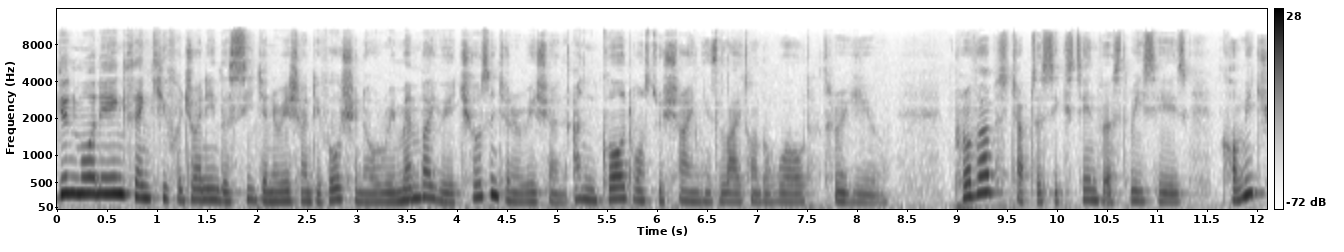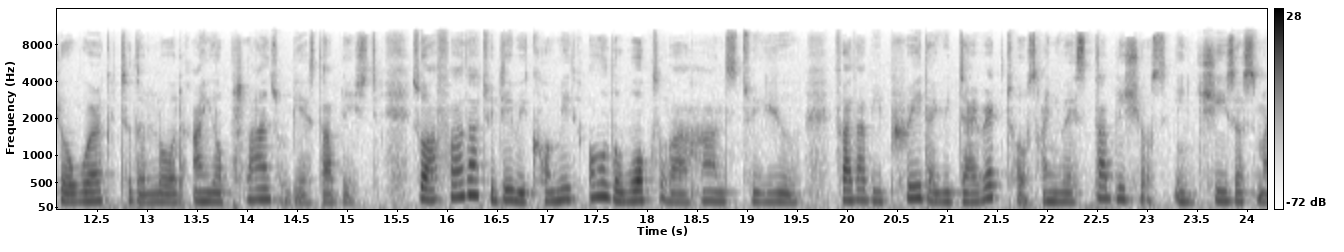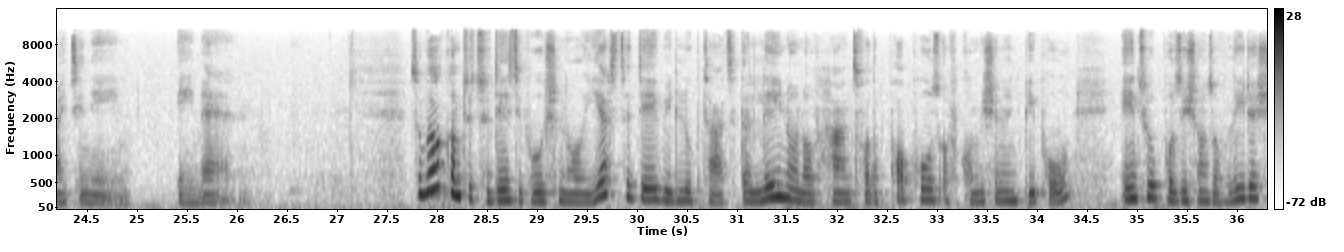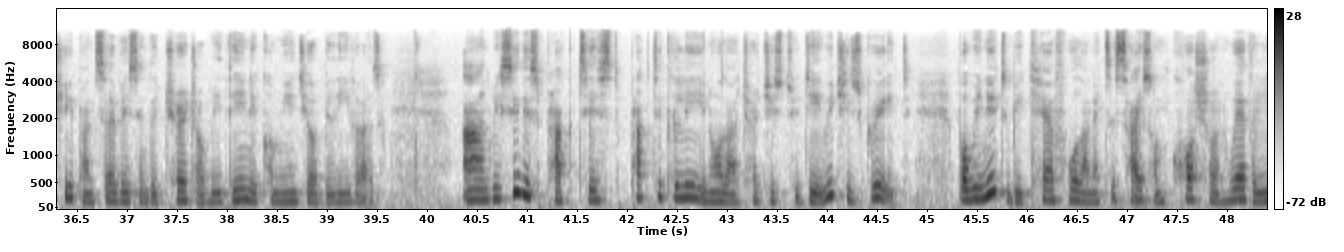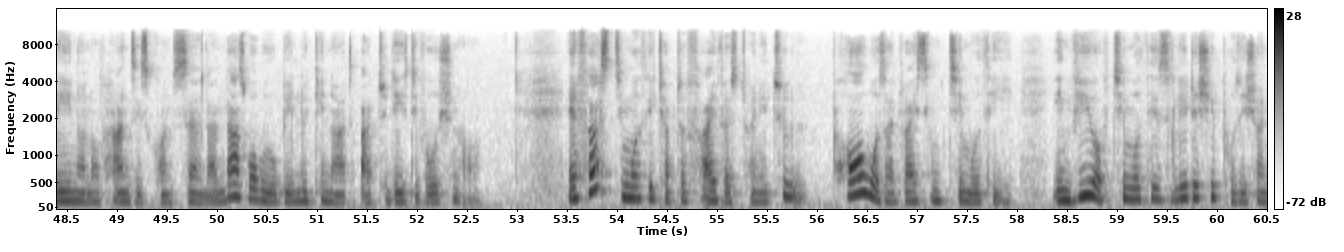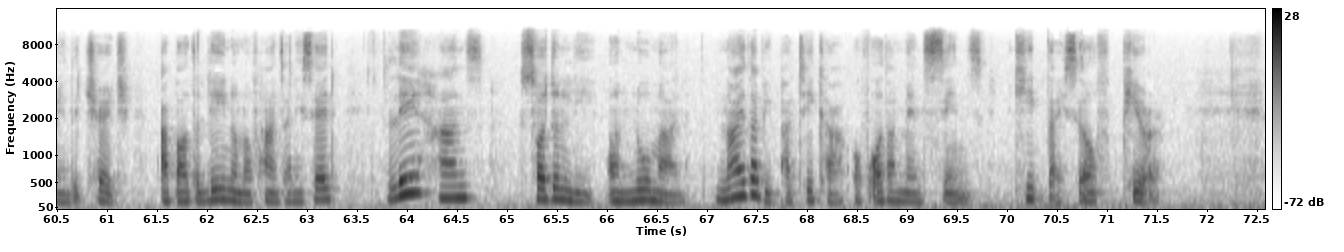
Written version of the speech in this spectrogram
Good morning. Thank you for joining the C Generation devotional. Remember, you're a chosen generation and God wants to shine His light on the world through you. Proverbs chapter 16, verse 3 says, Commit your work to the Lord and your plans will be established. So, our Father, today we commit all the works of our hands to you. Father, we pray that you direct us and you establish us in Jesus' mighty name. Amen. So, welcome to today's devotional. Yesterday, we looked at the laying on of hands for the purpose of commissioning people into positions of leadership and service in the church or within a community of believers. And we see this practiced practically in all our churches today, which is great. But we need to be careful and exercise some caution where the laying on of hands is concerned. And that's what we will be looking at at today's devotional. In 1 Timothy chapter 5 verse 22, Paul was advising Timothy in view of Timothy's leadership position in the church about the laying on of hands, and he said, Lay hands suddenly on no man, neither be partaker of other men's sins. Keep thyself pure.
